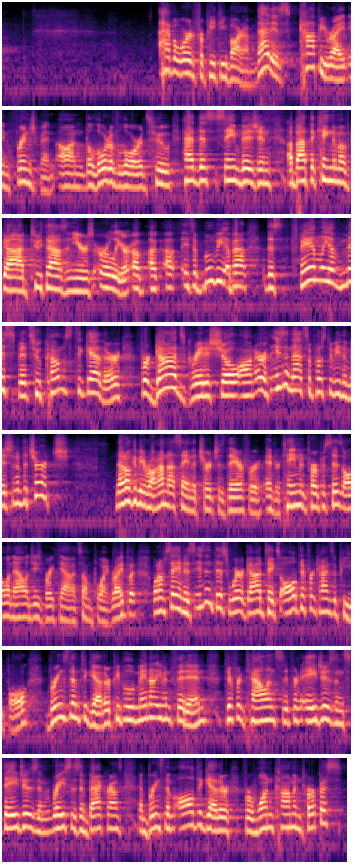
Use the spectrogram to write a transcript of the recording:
I have a word for P.T. Barnum. That is copyright infringement on the Lord of Lords, who had this same vision about the kingdom of God 2,000 years earlier. A, a, a, it's a movie about this family of misfits who comes together for God's greatest show on earth. Isn't that supposed to be the mission of the church? Now, don't get me wrong, I'm not saying the church is there for entertainment purposes. All analogies break down at some point, right? But what I'm saying is, isn't this where God takes all different kinds of people, brings them together, people who may not even fit in, different talents, different ages and stages and races and backgrounds, and brings them all together for one common purpose?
